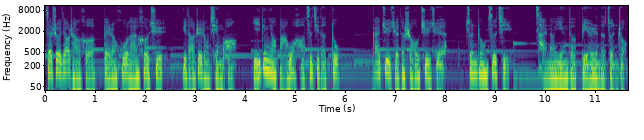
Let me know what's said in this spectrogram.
在社交场合被人呼来喝去，遇到这种情况，一定要把握好自己的度，该拒绝的时候拒绝，尊重自己，才能赢得别人的尊重。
